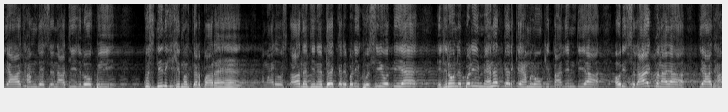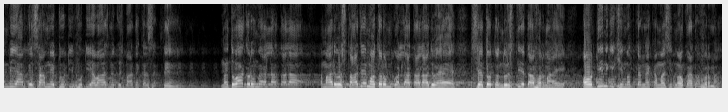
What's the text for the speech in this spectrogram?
कि आज हम जैसे नाचीज लोग भी कुछ दिन की खिदमत कर पा रहे हैं। हमारे उस्ताद हैं, जिन्हें देख कर बड़ी खुशी होती है कि जिन्होंने बड़ी मेहनत करके हम लोगों की तालीम दिया और इस लायक बनाया कि आज हम भी आपके सामने टूटी फूटी आवाज़ में कुछ बातें कर सकते हैं। मैं दुआ करूँगा अल्लाह ताला, हमारे उस्ताद मोहतरम को अल्लाह ताला जो है सेहत तंदुरुस्ती अता फरमाए और दिन की खिदमत करने का मसीद मौका अता फरमाए।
